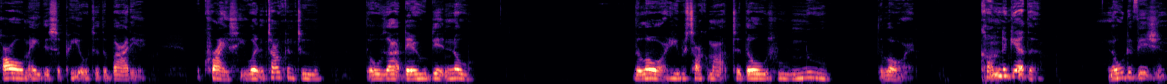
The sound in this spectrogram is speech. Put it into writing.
Paul made this appeal to the body of Christ. He wasn't talking to those out there who didn't know the Lord. He was talking about to those who knew the Lord. Come together. No division.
